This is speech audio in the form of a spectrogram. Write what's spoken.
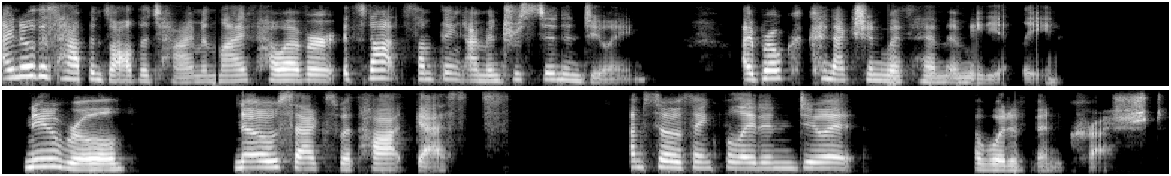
I know this happens all the time in life, however, it's not something I'm interested in doing. I broke connection with him immediately. New rule no sex with hot guests. I'm so thankful I didn't do it. I would have been crushed.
